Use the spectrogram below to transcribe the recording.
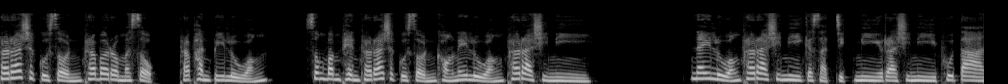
พระราชกุศล พระบรมศพ พระพันปีหลวง ทรงบำเพ็ญพระราชกุศลของในหลวงพระราชินี ในหลวงพระราชินีกษัตริย์จิกมีราชินีภูตาน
